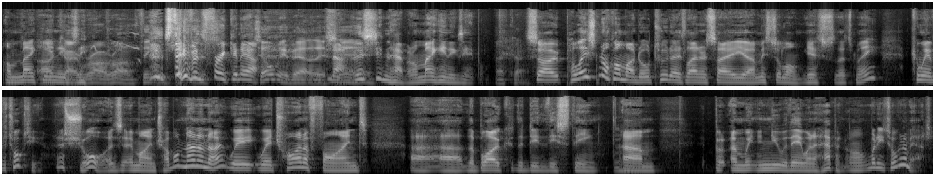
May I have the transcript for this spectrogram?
I'm making an example. right, right. I'm thinking. Stephen's freaking out. Tell me about this. No, yeah. this didn't happen. I'm making an example. Okay. So police knock on my door two days later and say, uh, "Mr. Long, yes, that's me. Can we ever talk to you?" "Uh, sure. Is, am I in trouble? No, no, no. We're we're trying to find uh, uh, the bloke that did this thing. Mm-hmm. Um, but and, we, and you were there when it happened. Oh, what are you talking about?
